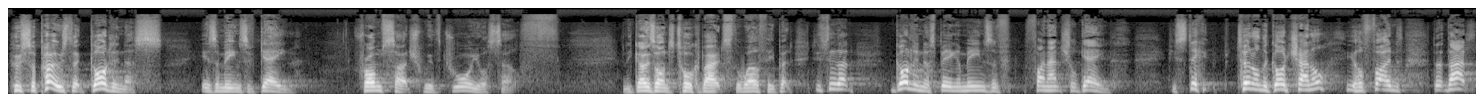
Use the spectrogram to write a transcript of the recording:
who suppose that godliness is a means of gain. From such, withdraw yourself. And he goes on to talk about the wealthy. But do you see that? Godliness being a means of financial gain. If you stick, turn on the God channel, you'll find that, that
